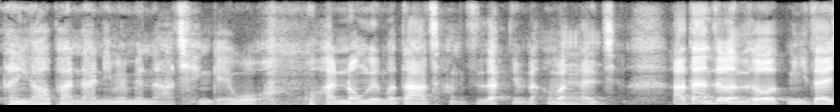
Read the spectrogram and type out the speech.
那你老板来，你们没拿钱给我，我还弄个那么大场子让你们老板来讲、嗯、啊！但这个时候你在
